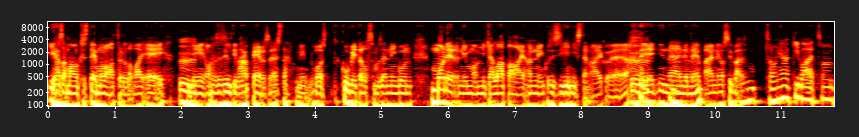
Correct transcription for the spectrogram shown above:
ihan sama onko se sitten emulaattorilla vai ei, mm. niin onhan se silti vähän perseestä. Niin voisi kuvitella semmoisen niin kuin modernimman, mikä lataa ihan niin kuin siis ihmisten aikoja ja mm. näin mm. eteenpäin, niin olisi hyvä. Se on ihan kiva, että se on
